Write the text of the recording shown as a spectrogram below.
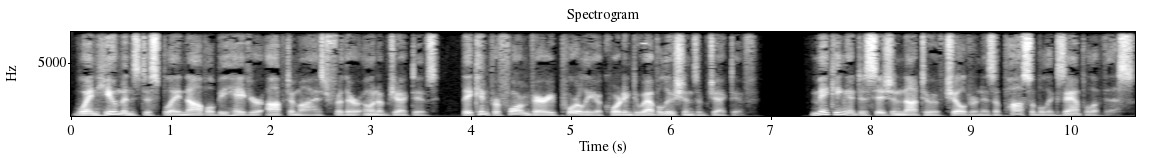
when humans display novel behavior optimized for their own objectives, they can perform very poorly according to evolution's objective. Making a decision not to have children is a possible example of this.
